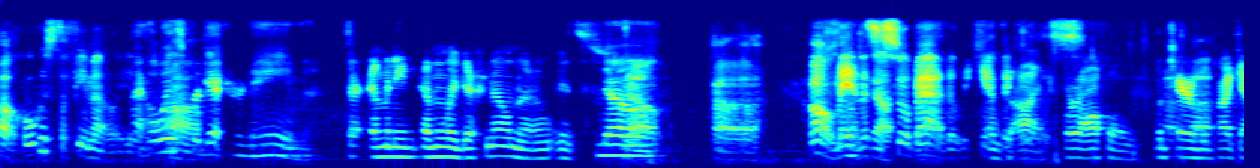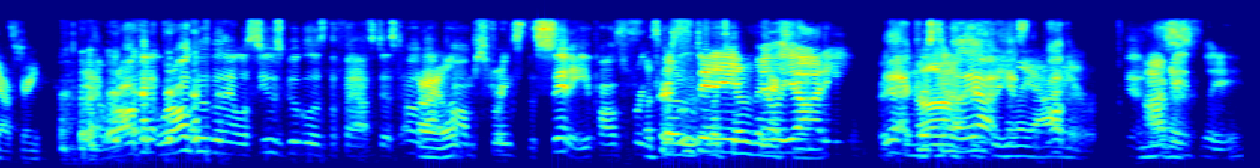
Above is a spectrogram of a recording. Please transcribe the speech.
Oh, who was the female lead? I always Oh, forget her name. Is that Emily Emily Deschanel? No, it's No. No. Uh, oh man, this Look it is so bad that we oh can't think god, of this. we're awful. We're terrible Uh, podcasting. Yeah, we're all gonna we're all googling it. We'll see whose Google is the fastest. Oh, All right, Palm Springs, the city. Palm Springs. Let's go- Kristen let's go to the next one. Yeah, Kristen Kristen Milioti. Milioti. Yes, the Milioti. mother. Yeah. Mother. Obviously,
